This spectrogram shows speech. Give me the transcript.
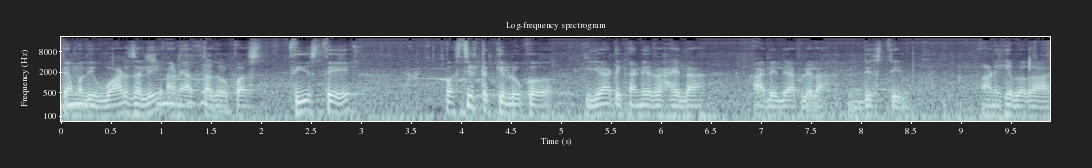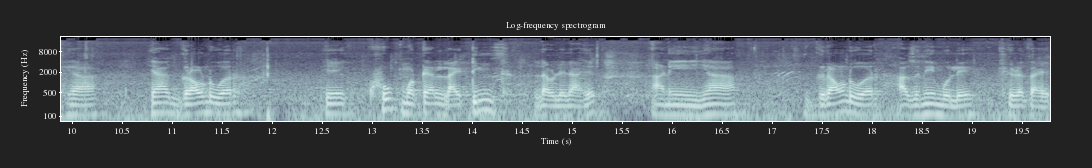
त्यामध्ये वाढ झाली आणि आत्ता जवळपास तीस ते पस्तीस टक्के लोक या ठिकाणी राहायला आलेले आपल्याला दिसतील. आणि हे बघा ह्या ह्या ग्राउंडवर हे खूप मोठ्या लाईटिंग लावलेल्या आहेत आणि ह्या ग्राउंडवर अजूनही मुले खेळत आहेत.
